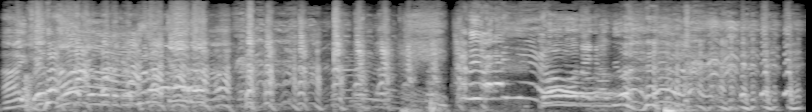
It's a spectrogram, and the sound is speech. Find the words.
¡Ay, ven! ¡Ah, cómo te cambió la cara! ¡Que viva el añejo! ¡Cómo te cambió la cara!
